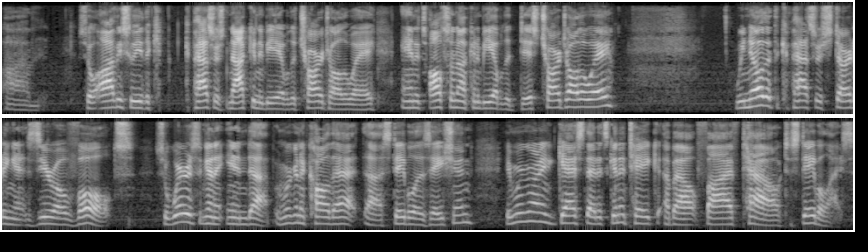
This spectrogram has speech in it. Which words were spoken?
Um, so obviously the capacitor is not going to be able to charge all the way, and it's also not going to be able to discharge all the way. We know that the capacitor is starting at 0 volts, so where is it going to end up? And we're going to call that uh, stabilization, and we're going to guess that it's going to take about 5 tau to stabilize.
